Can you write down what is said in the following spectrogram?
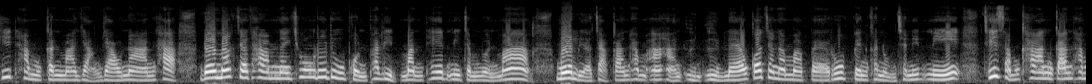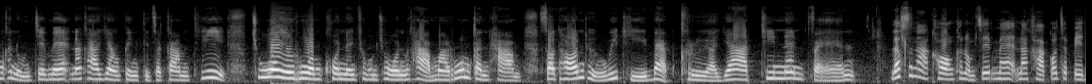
ที่ทำกันมาอย่างยาวนานค่ะ โดยมักจะทำในช่วงฤดูผลผลิตมันเทศมีจำนวนมาก เมื่อเหลือจากการทำอาหารอื่น ๆ แล้วก็จะนำมาแปรรูปเป็นขนมชนิดนี้ ที่สำคัญการทำขนมเจแมะนะคะ ยังเป็นกิจกรรมที่ช่วยรวมคนในชุมชนค่ะมาร่วมกันทำสะท้อนถึงวิถีแบบเครือญาติที่แน่นแฟน ลักษณะของขนมเจ๊แมะนะคะ ก็จะเป็น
